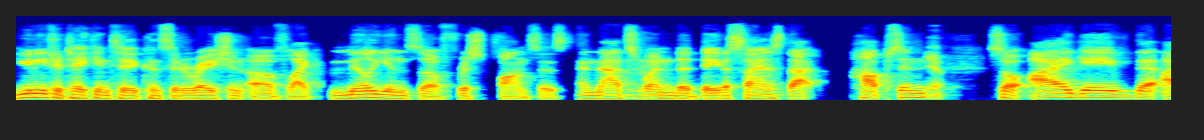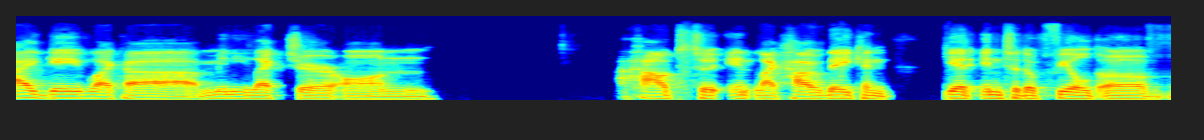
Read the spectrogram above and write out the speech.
you need to take into consideration of like millions of responses. And that's mm-hmm. when the data science that hops in. Yeah. so i gave that i gave like a mini lecture on how to in, like how they can get into the field of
